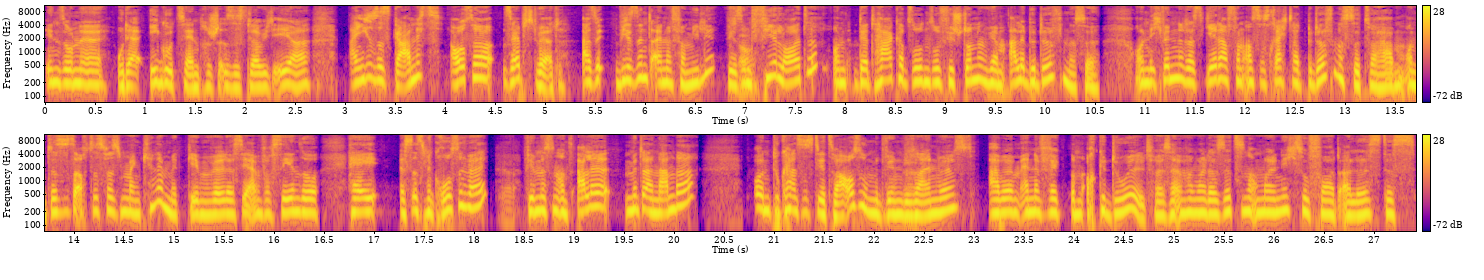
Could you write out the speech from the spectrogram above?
in so eine, oder egozentrisch ist es, glaube ich, eher. Eigentlich ist es gar nichts außer Selbstwert. Also wir sind eine Familie, wir sind vier Leute und der Tag hat so und so viele Stunden und wir haben alle Bedürfnisse. Und ich finde, dass jeder von uns das Recht hat, Bedürfnisse zu haben. Und das ist auch das, was ich meinen Kindern mitgeben will, dass sie einfach sehen so, hey, es ist eine große Welt. Wir müssen uns alle miteinander und du kannst es dir zwar aussuchen, mit wem du sein willst, aber im Endeffekt und auch Geduld, weißt du, einfach mal da sitzen und mal nicht sofort alles. Das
